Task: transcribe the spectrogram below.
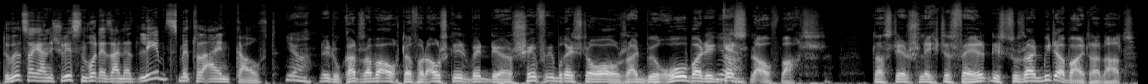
Du willst doch ja nicht wissen, wo der seine Lebensmittel einkauft. Ja. Nee, du kannst aber auch davon ausgehen, wenn der Chef im Restaurant sein Büro bei den Ja. Gästen aufmacht, dass der ein schlechtes Verhältnis zu seinen Mitarbeitern hat.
